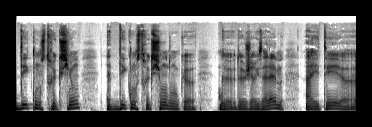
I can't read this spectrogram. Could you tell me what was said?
déconstruction la déconstruction donc euh, de, Jérusalem a été euh,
